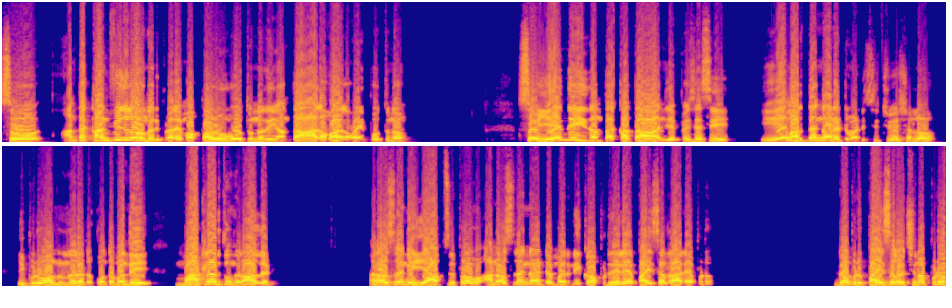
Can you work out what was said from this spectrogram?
సో అంత కన్ఫ్యూజ్ ఉన్నారు ఇప్పుడు. అదే మా పరువు పోతున్నది అంత ఆగమాగం అయిపోతున్నాం. సో ఏంది ఇదంతా కథ అని చెప్పేసి ఏం అర్థం కానటువంటి సిచ్యువేషన్లో ఇప్పుడు వాళ్ళు ఉన్నారట. కొంతమంది మాట్లాడుతున్నారు ఆల్రెడీ అనవసరంగా ఈ యాప్స్ ప్రభు అనవసరంగా అంటే మరి నీకు అప్పుడు తెలియ పైసలు రాలే అప్పుడు. అప్పుడు పైసలు వచ్చినప్పుడు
